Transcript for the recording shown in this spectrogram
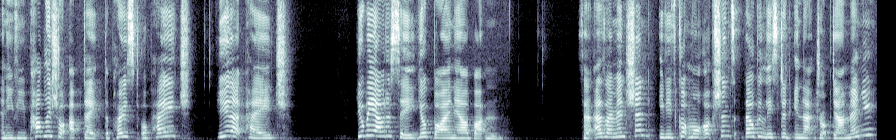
and if you publish or update the post or page, view that page, you'll be able to see your Buy Now button. So as I mentioned, if you've got more options, they'll be listed in that drop down menu.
